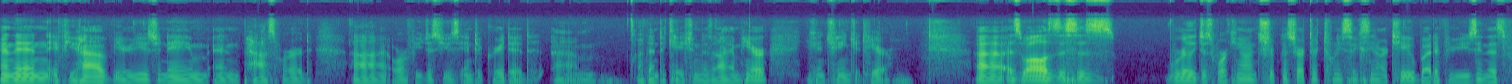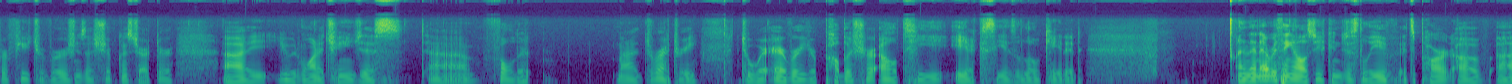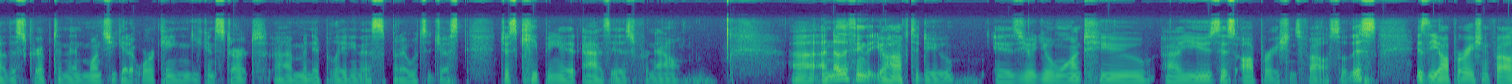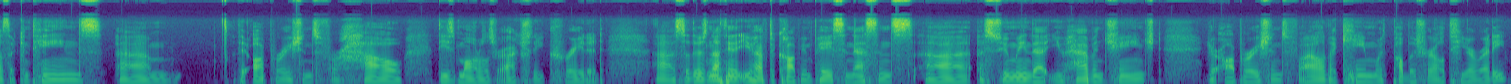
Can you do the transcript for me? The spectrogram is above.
And then if you have your username and password, uh, or if you just use integrated um, authentication as I am here, you can change it here. Uh, as well as this is really just working on Ship Constructor 2016 R2, but if you're using this for future versions of Ship Constructor, uh, you would want to change this uh, folder uh, directory to wherever your publisher LT exe is located. And then everything else you can just leave. It's part of uh, the script. And then once you get it working, you can start uh, manipulating this. But I would suggest just keeping it as is for now. Uh, another thing that you'll have to do is you, you'll want to uh, use this operations file. So this is the operation files that contains um, the operations for how these models are actually created. Uh, so there's nothing that you have to copy and paste in essence, uh, assuming that you haven't changed your operations file that came with Publisher LT already.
